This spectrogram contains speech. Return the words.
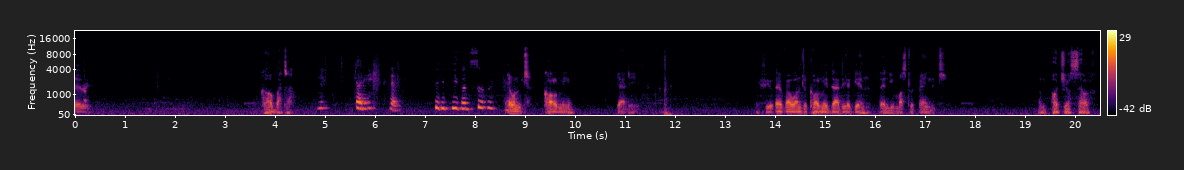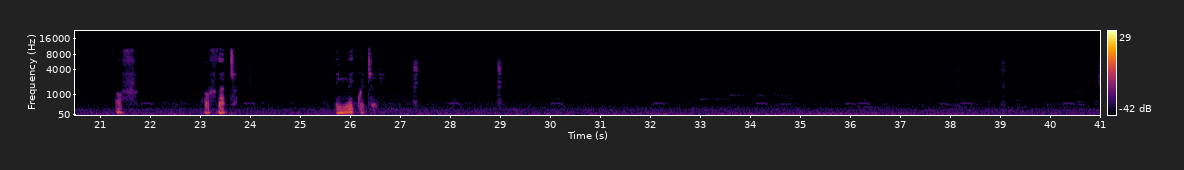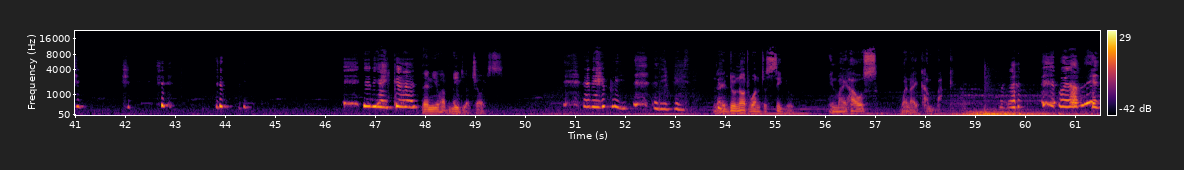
Harry. Call butter. Daddy. Daddy. Daddy, please, I'm sorry. Don't call me daddy. If you ever want to call me daddy again, then you must repent. And purge yourself of, of that iniquity. Daddy, I can't. Then you have made your choice. Daddy, please. Daddy, please. I do not want to see you in my house when I come back. Well, please.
